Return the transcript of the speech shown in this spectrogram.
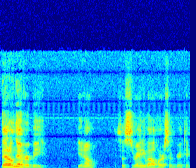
that'll never be, you know. So this is Randy Wild Horse. Have a great day.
